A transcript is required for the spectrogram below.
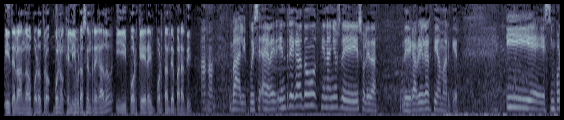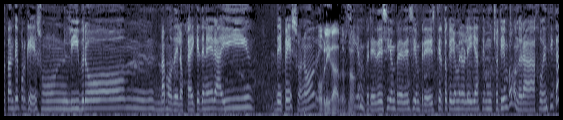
y te lo han dado por otro. Bueno, ¿qué libro has entregado y por qué era importante para ti? Ajá. Vale, pues a ver, he entregado 100 años de soledad, de Gabriel García Márquez. Y es importante porque es un libro, mm, vamos, de los que hay que tener ahí de peso, ¿no? Obligados, ¿no? Siempre, de siempre, de siempre. Es cierto que yo me lo leí hace mucho tiempo, cuando era jovencita,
